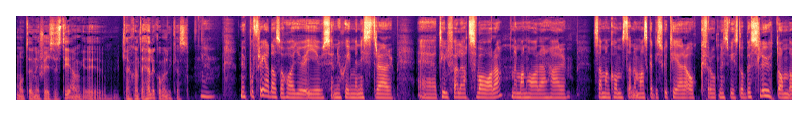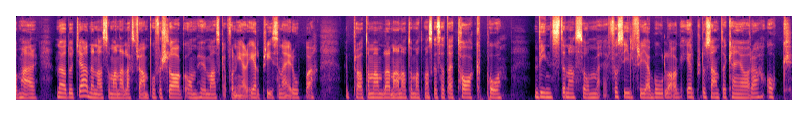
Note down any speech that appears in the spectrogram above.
mot energisystem eh, kanske inte heller kommer lyckas. Mm. Nu på fredag så har ju EUs energiministrar eh, tillfälle att svara när man har den här sammankomsten när man ska diskutera och förhoppningsvis då besluta om de här nödåtgärderna som man har lagt fram på förslag om hur man ska få ner elpriserna i Europa. Nu pratar man bland annat om att man ska sätta ett tak på vinsterna som fossilfria bolag, elproducenter kan göra och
